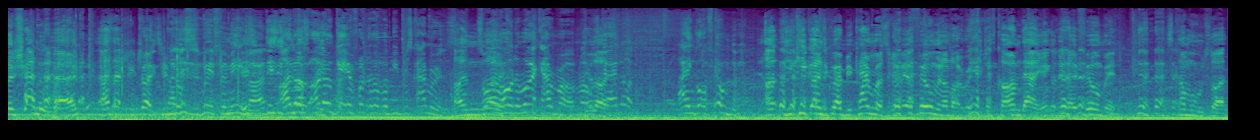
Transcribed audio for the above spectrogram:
On the channel, man. That's actually jokes. No, this is weird for me, this, man. This I don't, I don't get in front of other people's cameras. I know. So I'm holding my camera. I'm like, You're what's like, going on? I ain't got to film. Uh, you keep going to grab your camera to do a bit of filming. I'm like, Ricky, just calm down. You ain't got to do no filming. It's come all like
